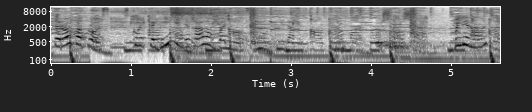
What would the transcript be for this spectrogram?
Второй вопрос. Сколько дней я лежала в больнице? Недавно. Блин, а зачем?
